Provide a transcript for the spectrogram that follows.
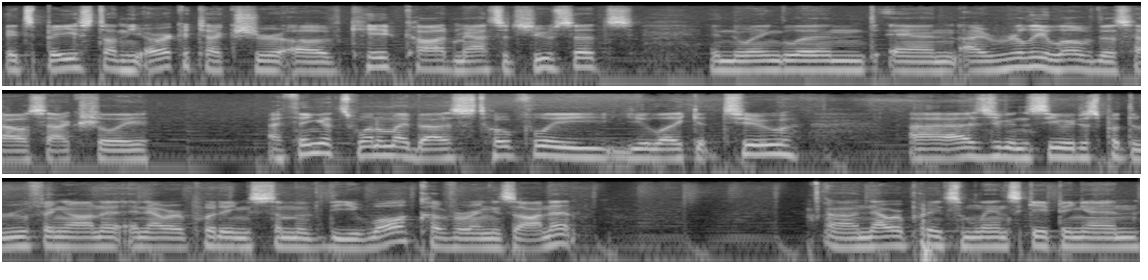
it's based on the architecture of Cape Cod, Massachusetts in New England, and I really love this house actually. I think it's one of my best. Hopefully you like it too. Uh, as you can see, we just put the roofing on it, and now we're putting some of the wall coverings on it. Uh, now we're putting some landscaping in.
